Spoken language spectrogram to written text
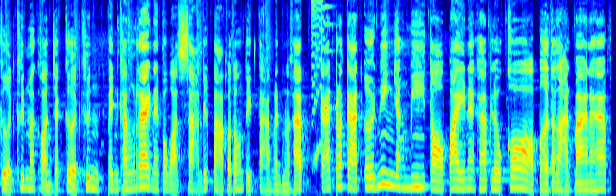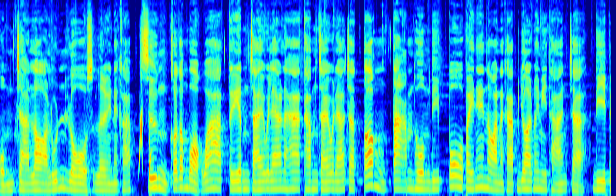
เกิดขึ้นมาก่อนจะเกิดขึ้นเป็นครั้งแรกในประวัติศาสตร์หรือเปล่าก็ต้องติดตามกันนะครับ การประกาศ e a r n i n g ยังมีต่อไปนะครับ แล้วก็เปิดตลาดมานะฮะผมจะรอลุ้นโลสเลยนะครับ ซึ่งก็ต้องบอกว่าเตรียมใจไว้แล้วนะฮะทำใจไว้แล้วจะต้องตามโฮมดิโปไปแน่นอนนะครับ ยอดไม่มีทางจะดีไป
